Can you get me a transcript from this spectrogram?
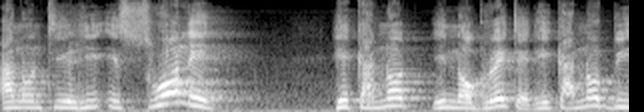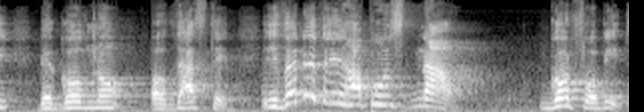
And until he is sworn in, he cannot inaugurated. He cannot be the governor of that state. If anything happens now, God forbid,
